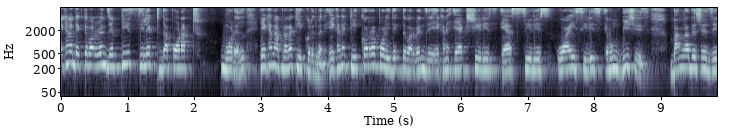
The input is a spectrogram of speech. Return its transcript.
এখানে দেখতে পারবেন যে please select the product model এখানে আপনারা ক্লিক করে দেবেন। এখানে ক্লিক করার পরই দেখতে পারবেন যে এখানে এক series S series Y series এবং বি সিরিজ বাংলাদেশে যে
